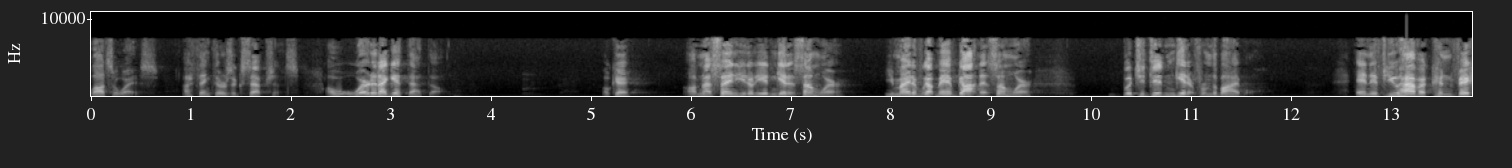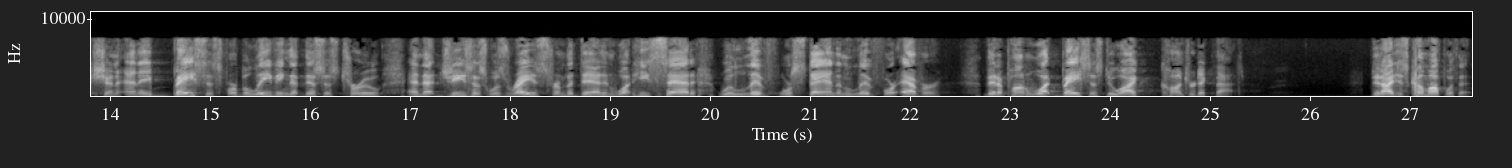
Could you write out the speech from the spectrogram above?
lots of ways. I think there's exceptions. Uh, where did I get that, though? Okay? I'm not saying you, you didn't get it somewhere. You might have got, may have gotten it somewhere, but you didn't get it from the Bible. And if you have a conviction and a basis for believing that this is true and that Jesus was raised from the dead and what he said will live or stand and live forever, then upon what basis do I contradict that? Did I just come up with it?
